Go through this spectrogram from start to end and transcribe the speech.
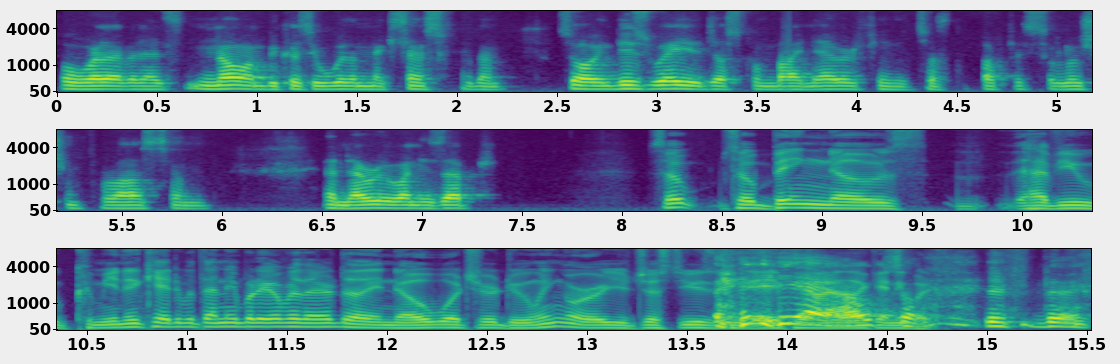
or whatever else? No one because it wouldn't make sense for them. So in this way, you just combine everything. It's just a perfect solution for us, and and everyone is happy. So, so Bing knows. Have you communicated with anybody over there? Do they know what you're doing, or are you just using the API yeah, like anybody? So. If the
